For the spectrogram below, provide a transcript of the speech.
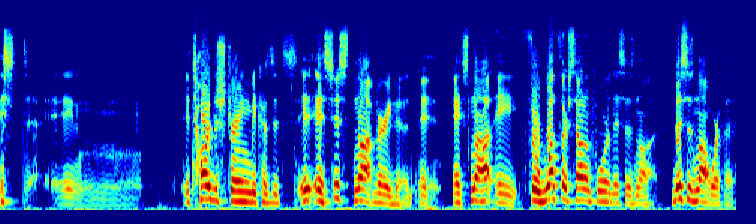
It's uh, it's hard to string because it's it, it's just not very good. It, it's not a for what they're selling for. This is not. This is not worth it.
